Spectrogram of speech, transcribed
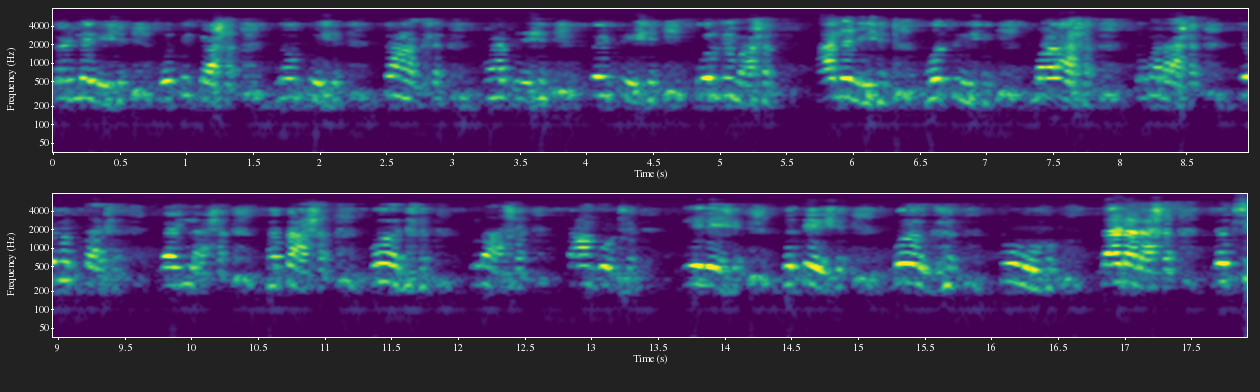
घडलेली होती का? नव्हती. सांग माझी चैती पौर्णिमा आलेली होती. बाळा तुम्हाला चमत्कार घडला होता. पण तुला सांगून गेले होते. बघ तू झाडाला लक्ष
